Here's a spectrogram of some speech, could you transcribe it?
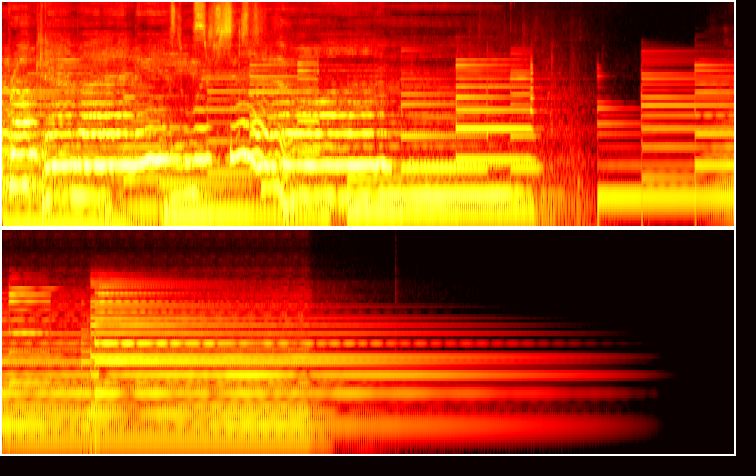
broken, but at least we're still.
